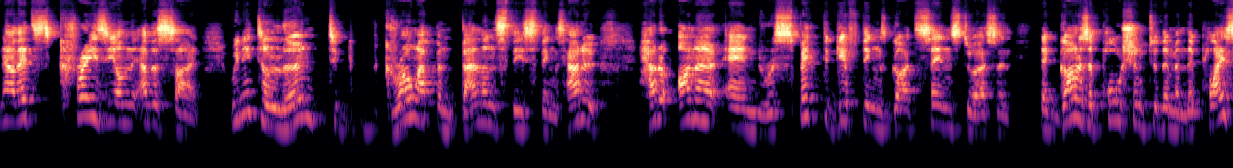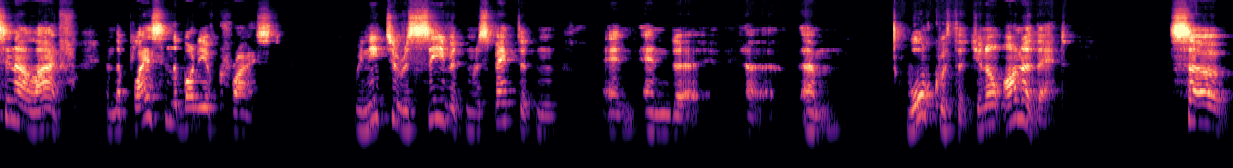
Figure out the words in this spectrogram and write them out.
now that's crazy on the other side. We need to learn to grow up and balance these things. How to how to honor and respect the giftings God sends to us and that God has apportioned to them and their place in our life and the place in the body of Christ. We need to receive it and respect it and and and uh, uh, um, walk with it, you know, honor that. So,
